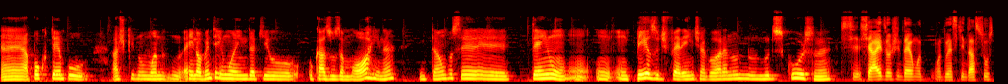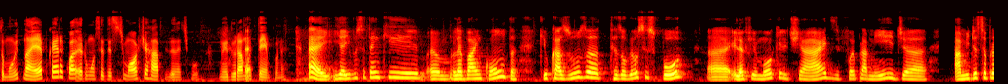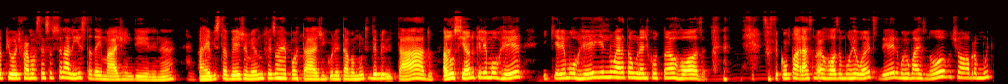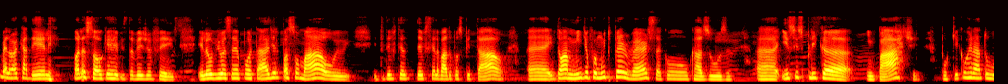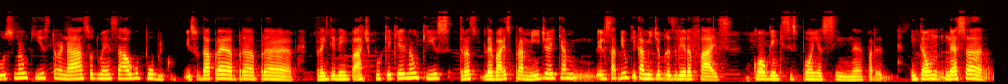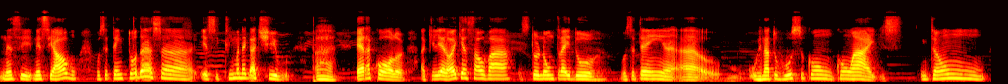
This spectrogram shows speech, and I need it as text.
É, há pouco tempo, acho que no ano, em 91 ainda que o, o Cazuza morre, né? Então você tem um, um, um, peso diferente agora no, no, no discurso, né? Se, se, a AIDS hoje ainda é uma, uma, doença que ainda assusta muito, na época era, era uma sentença de morte rápida, né? Tipo, não ia durar é, muito tempo, né? É, e aí você tem que um, levar em conta que o Cazuza resolveu se expor, uh, ele afirmou que ele tinha AIDS e foi pra mídia, a mídia se apropriou de forma sensacionalista da imagem dele, né? A revista Veja mesmo fez uma reportagem quando ele estava muito debilitado, anunciando que ele ia morrer e que ele ia morrer e ele não era tão grande quanto Noel Rosa. Se você comparasse, Noel Rosa morreu antes dele, morreu mais novo, tinha uma obra muito melhor que a dele. Olha só o que a revista Veja fez. Ele ouviu essa reportagem, ele passou mal e, e teve, teve, que ser levado para o hospital. É, então a mídia foi muito perversa com o Cazuza. É, isso explica, em parte, por que, que, o Renato Russo não quis tornar a sua doença algo público. Isso dá para entender em parte por que, que ele não quis levar isso para a mídia e que a, ele sabia o que, que, a mídia brasileira faz com alguém que se expõe assim, né? Para... Então nessa nesse nesse álbum você tem toda essa esse clima negativo. Ah, era Collor, aquele herói que ia salvar se tornou um traidor. Você tem uh, o Renato Russo com com AIDS então,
